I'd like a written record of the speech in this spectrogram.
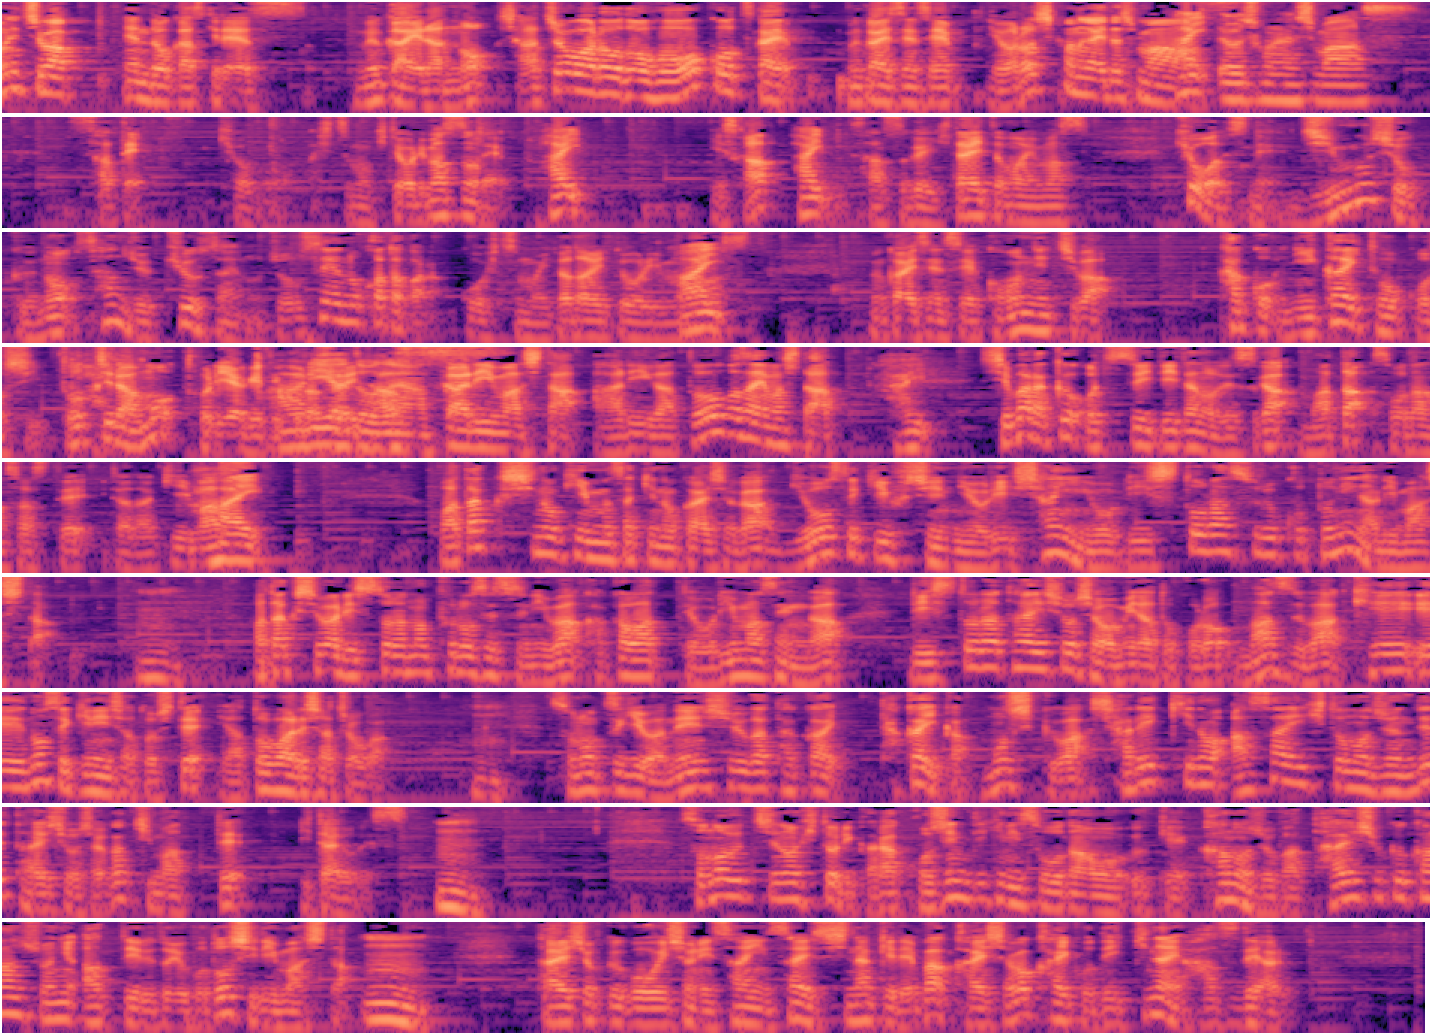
こんにちは、遠藤和樹です。向井蘭の社長は労働法をこう使え。向井先生、よろしくお願いいたします。はい、よろしくお願いします。さて、今日も質問来ておりますので、はい、いいですか？はい、早速いきたいと思います。今日はですね、事務職の39歳の女性の方からご質問いただいております。向井先生、こんにちは。過去2回投稿し、どちらも取り上げてください助かりました。ありがとうございました。はい、しばらく落ち着いていたのですが、また相談させていただきます。はい、私の勤務先の会社が業績不振により社員をリストラすることになりました。うん、私はリストラのプロセスには関わっておりませんが、リストラ対象者を見たところ、まずは経営の責任者として雇われ社長が、うんその次は年収が高い、高いか、もしくは社歴の浅い人の順で対象者が決まっていたようです。うん、そのうちの一人から個人的に相談を受け、彼女が退職勧奨に遭っているということを知りました。うん、退職合意書にサインさえしなければ会社は解雇できないはずである。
